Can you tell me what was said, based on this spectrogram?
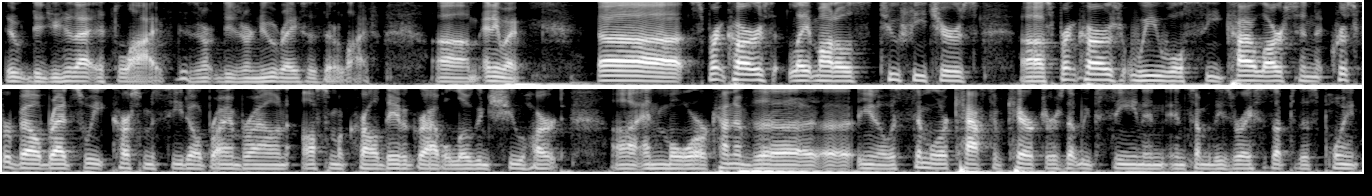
did, did you hear that? It's live. These are these are new races. They're live. Um, anyway, uh, sprint cars, late models, two features. Uh, sprint cars, we will see Kyle Larson, Christopher Bell, Brad Sweet, Carson Macedo, Brian Brown, Austin McCarl, David Gravel, Logan Schuchart, uh, and more. Kind of the, uh, you know, a similar cast of characters that we've seen in, in some of these races up to this point.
